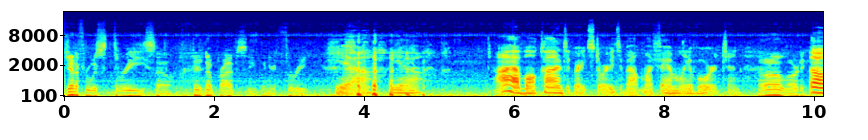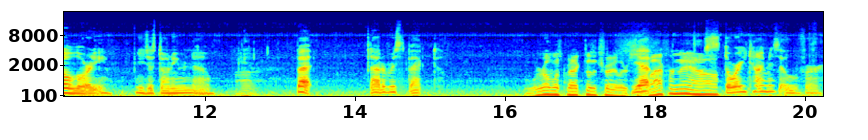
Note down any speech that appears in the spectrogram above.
Jennifer was three, so there's no privacy when you're three. Yeah, yeah. I have all kinds of great stories about my family of origin. Oh lordy. Oh, Lordy, you just don't even know. All right. But out of respect, We're almost back to the trailers. Bye for now. story time is over.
